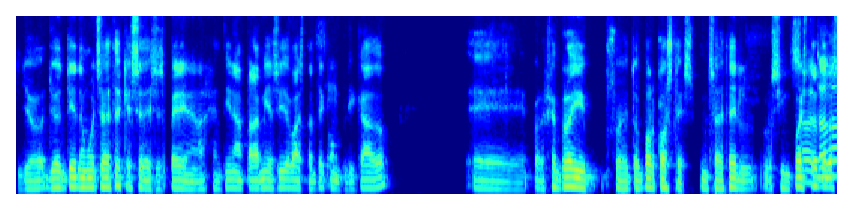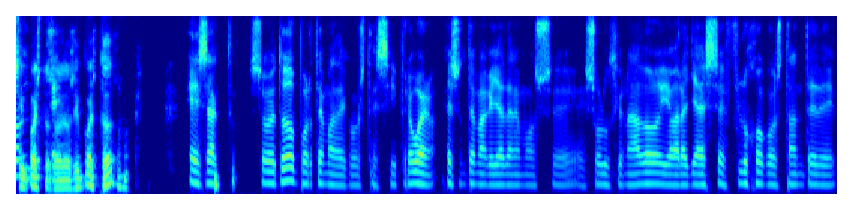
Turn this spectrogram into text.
Yo, yo entiendo muchas veces que se desesperen en Argentina. Para mí ha sido bastante complicado eh, por ejemplo, y sobre todo por costes. Muchas veces los impuestos de los impuestos sobre los impuestos. Exacto, sobre todo por tema de costes, sí. Pero bueno, es un tema que ya tenemos eh, solucionado y ahora ya ese flujo constante de,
